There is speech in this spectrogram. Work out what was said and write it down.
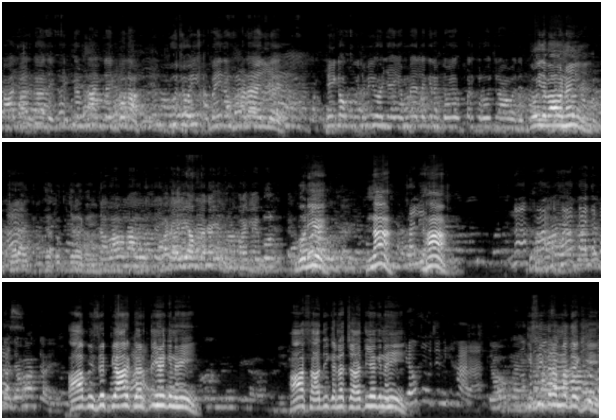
बार बार गा दे टाइम लेके बोला? कुछ होई वही हम खड़ा है ये। ठीक है कुछ भी हो जाए हमें लेकिन तुम्हें ऊपर खरोच ना हो दे कोई दबाव नहीं है। जरा- जरा कहिए। दबाव ना हो लगाइए आप लगाइए। थोड़ा माइक ले बोल बोलिए। ना हाँ ना हाँ। हाँ। चाहिए। आप इनसे प्यार करती हैं कि नहीं? हाँ शादी करना चाहती हैं कि नहीं? क्यों मुझे नहीं हारा? किसी तरह मत देखिए।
